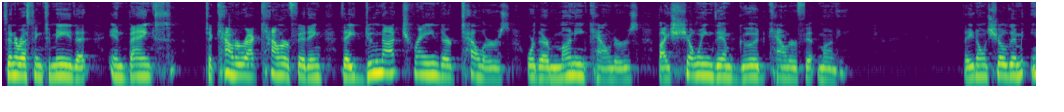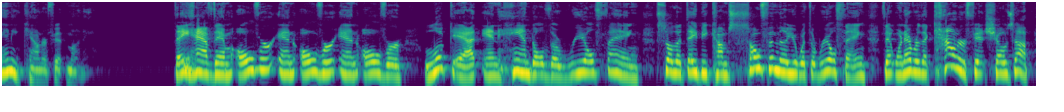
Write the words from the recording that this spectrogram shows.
It's interesting to me that in banks, to counteract counterfeiting, they do not train their tellers or their money counters by showing them good counterfeit money. They don't show them any counterfeit money. They have them over and over and over look at and handle the real thing so that they become so familiar with the real thing that whenever the counterfeit shows up,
